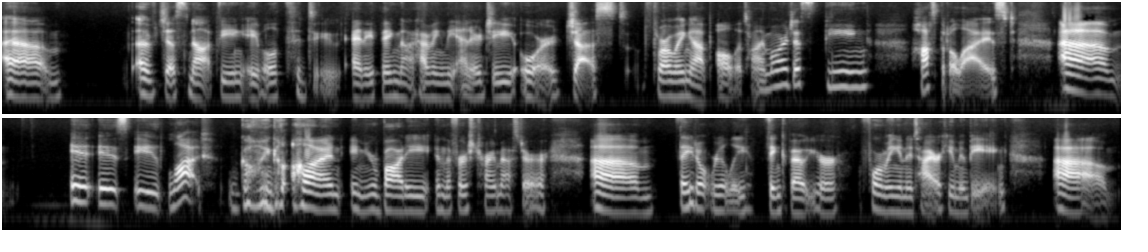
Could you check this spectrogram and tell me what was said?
um, of just not being able to do anything, not having the energy, or just throwing up all the time, or just being hospitalized. Um, it is a lot going on in your body in the first trimester. Um, they don't really think about your forming an entire human being. Um,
